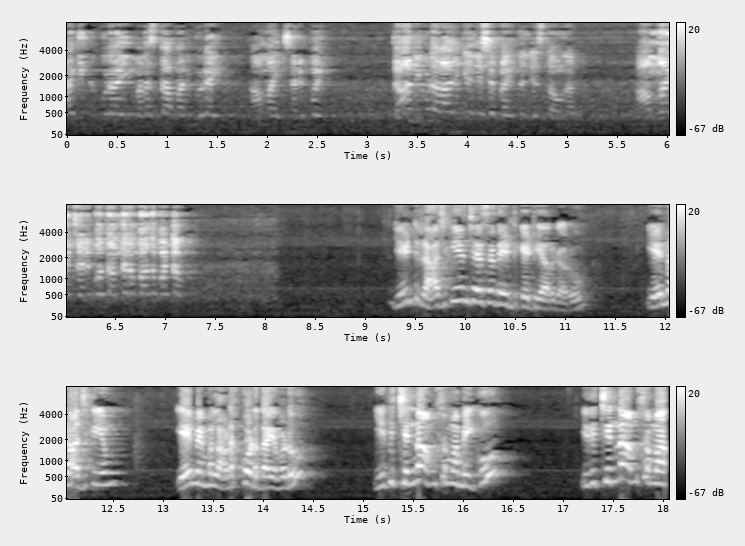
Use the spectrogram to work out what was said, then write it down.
రాగికి గురై మనస్తాపానికి గురై ఆ అమ్మాయి చనిపోయి దాన్ని కూడా రాజకీయం చేసే ప్రయత్నం చేస్తా ఉన్నారు. ఆ అమ్మాయి చనిపోతే అందరం బాధపడ్డాం. ఏంటి రాజకీయం చేసేది ఏంటి కేటీఆర్ గారు? ఏం రాజకీయం? ఏం మిమ్మల్ని అడగకూడదా ఎవడు? ఇది చిన్న అంశమా మీకు? ఇది చిన్న అంశమా?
